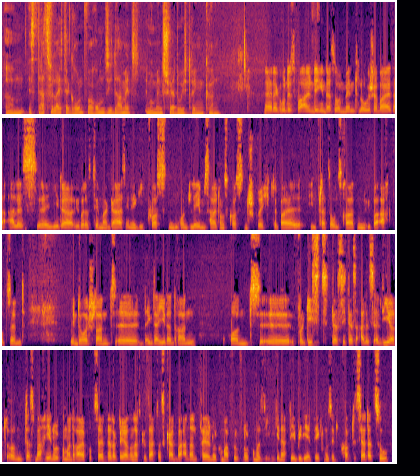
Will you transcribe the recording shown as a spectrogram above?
Ähm, ist das vielleicht der Grund, warum Sie damit im Moment schwer durchdringen können? Ja, der Grund ist vor allen Dingen, dass im Moment logischerweise alles, äh, jeder über das Thema Gas, Energiekosten und Lebenshaltungskosten spricht. Bei Inflationsraten über acht Prozent in Deutschland äh, denkt da jeder dran und äh, vergisst, dass sich das alles addiert. Und das macht hier 0,3 Prozent. Herr Dr. Jason hat gesagt, das kann bei anderen Fällen 0,5, 0,7, je nachdem, wie die Entwicklungen sind, kommt es ja dazu.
